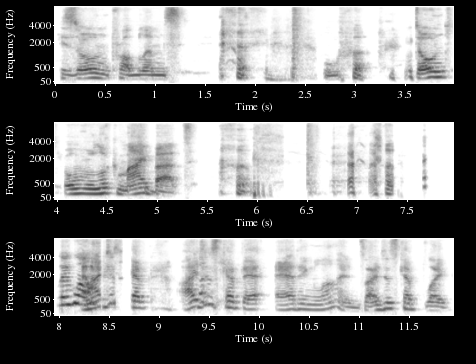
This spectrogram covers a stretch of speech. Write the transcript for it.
his own problems. Don't overlook my butt. We And won't. And I just kept, I just kept a- adding lines. I just kept like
